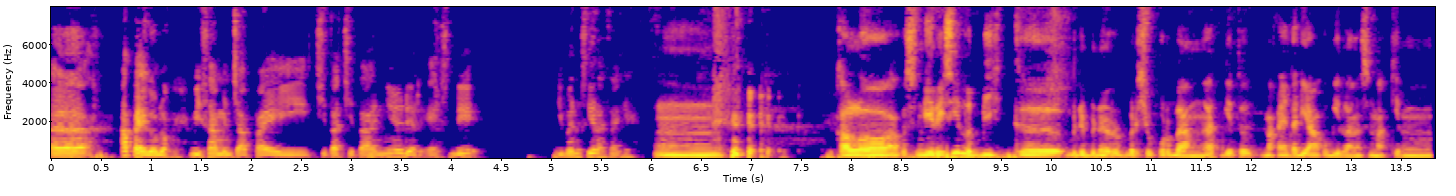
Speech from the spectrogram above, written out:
eh apa ya gue bilang bisa mencapai cita-citanya dari SD gimana sih rasanya? Hmm, kalau aku sendiri sih lebih ke bener-bener bersyukur banget gitu. Makanya tadi yang aku bilang semakin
